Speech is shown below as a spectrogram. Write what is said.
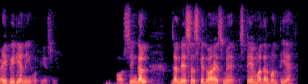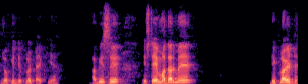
कई पीढ़ियाँ नहीं होती है इसमें। और सिंगल जनरेशन के द्वारा इसमें स्टेम मदर बनती है, जो कि डिप्लॉयड टाइप की है। अभी से स्टेम मदर में डिप्लॉयड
